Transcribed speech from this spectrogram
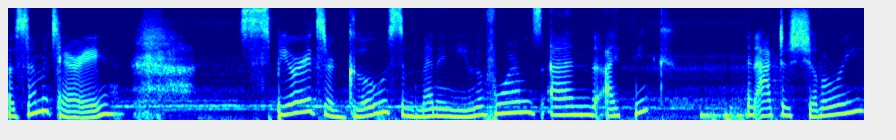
a cemetery, spirits or ghosts of men in uniforms, and I think an act of chivalry.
